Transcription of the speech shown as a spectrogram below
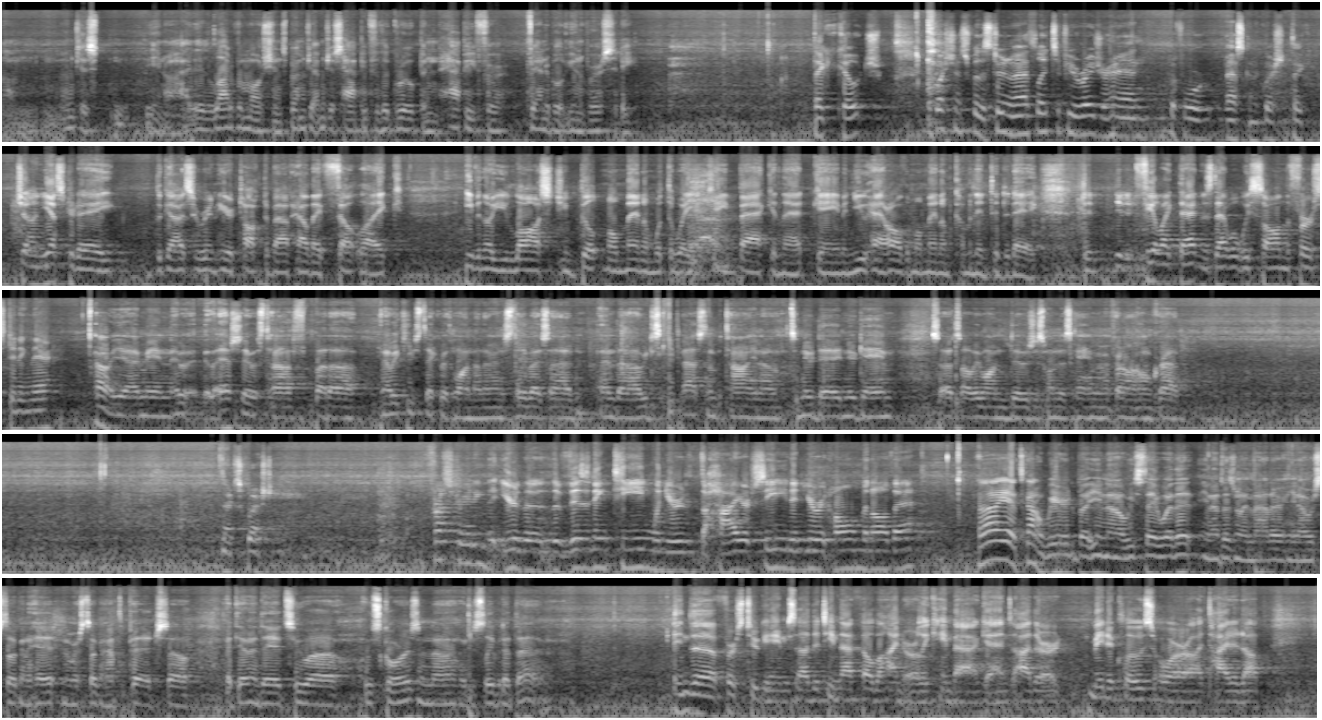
Um, I'm just, you know, I, there's a lot of emotions, but I'm, I'm just happy for the group and happy for Vanderbilt University. Thank you, Coach. Questions for the student athletes, if you raise your hand before asking the question. Thank you. John, yesterday, the guys who were in here talked about how they felt like even though you lost, you built momentum with the way you came back in that game, and you had all the momentum coming into today. Did, did it feel like that, and is that what we saw in the first inning there? Oh yeah, I mean, it, yesterday was tough, but uh, you know we keep sticking with one another and stay by side, and uh, we just keep passing the baton. You know, it's a new day, new game, so that's all we wanted to do is just win this game in front of our home crowd. Next question. Frustrating that you're the, the visiting team when you're the higher seed and you're at home and all that? Uh, yeah, it's kind of weird, but you know, we stay with it. You know, it doesn't really matter. You know, we're still going to hit, and we're still going to have to pitch. So, at the end of the day, it's who uh, who scores, and uh, we just leave it at that. In the first two games, uh, the team that fell behind early came back and either made it close or uh, tied it up.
